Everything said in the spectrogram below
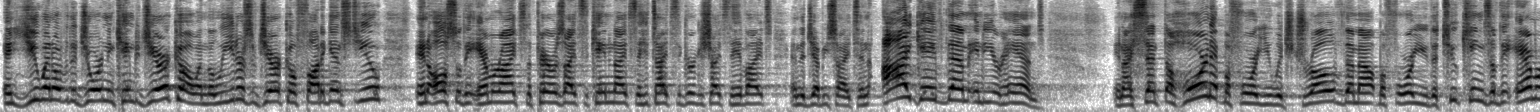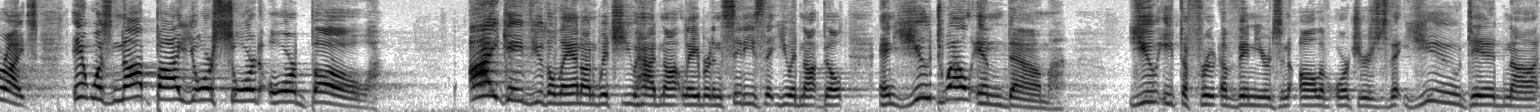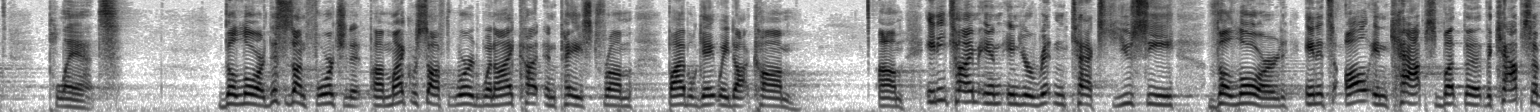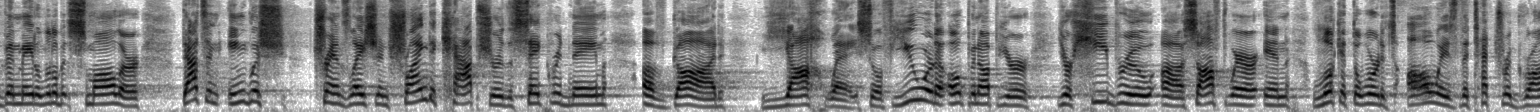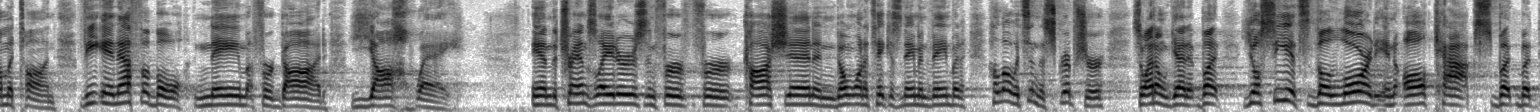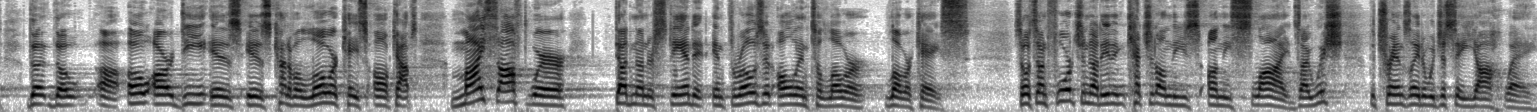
And you went over the Jordan and came to Jericho, and the leaders of Jericho fought against you, and also the Amorites, the Perizzites, the Canaanites, the Hittites, the Girgashites, the Hivites, and the Jebusites. And I gave them into your hand. And I sent the hornet before you, which drove them out before you, the two kings of the Amorites. It was not by your sword or bow. I gave you the land on which you had not labored, and cities that you had not built, and you dwell in them. You eat the fruit of vineyards and olive orchards that you did not plant the Lord. This is unfortunate. Uh, Microsoft Word, when I cut and paste from BibleGateway.com, um, anytime in, in your written text you see the Lord, and it's all in caps, but the, the caps have been made a little bit smaller. That's an English translation trying to capture the sacred name of God, Yahweh. So if you were to open up your, your Hebrew uh, software and look at the word, it's always the tetragrammaton, the ineffable name for God, Yahweh. And the translators, and for, for caution, and don't want to take his name in vain, but hello, it's in the scripture, so I don't get it. But you'll see it's the Lord in all caps, but, but the, the uh, ORD is, is kind of a lowercase all caps. My software doesn't understand it and throws it all into lower lowercase. So it's unfortunate I didn't catch it on these, on these slides. I wish the translator would just say Yahweh,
